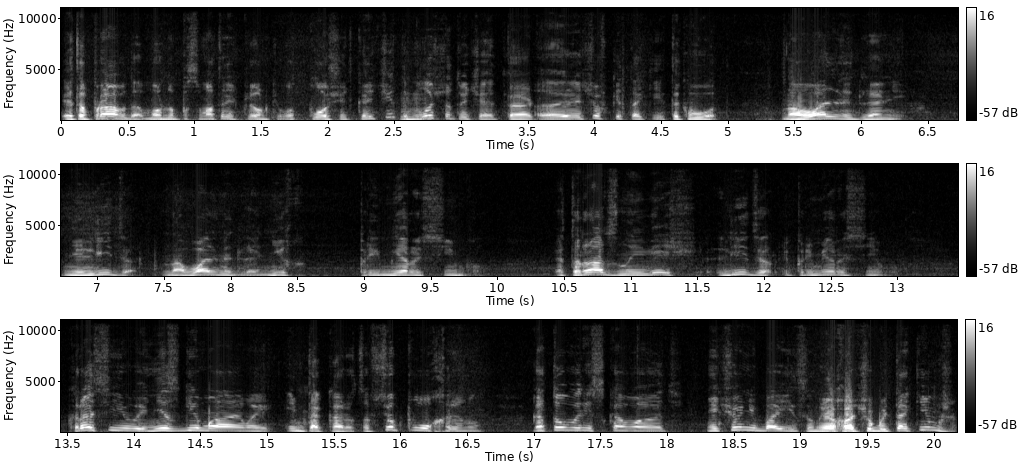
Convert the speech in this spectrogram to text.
Это правда, можно посмотреть пленки. Вот площадь кричит, и площадь отвечает. Так. «Э, речевки такие. Так вот, Навальный для них не лидер, Навальный для них пример и символ. Это разные вещи, лидер и пример и символ. Красивый, несгибаемый, им так кажется, все похрену, готовы рисковать, ничего не боится. Но я хочу быть таким же.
